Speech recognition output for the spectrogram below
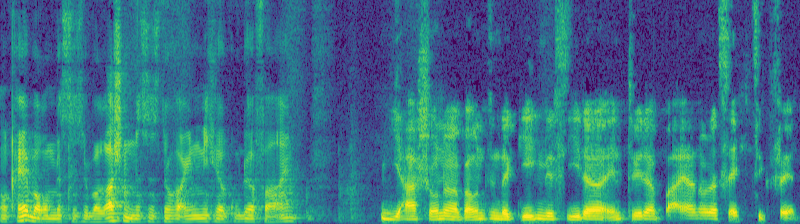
Okay, warum ist das überraschend? Das ist doch eigentlich ein guter Verein. Ja, schon, aber bei uns in der Gegend ist jeder entweder Bayern oder 60-Fan.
